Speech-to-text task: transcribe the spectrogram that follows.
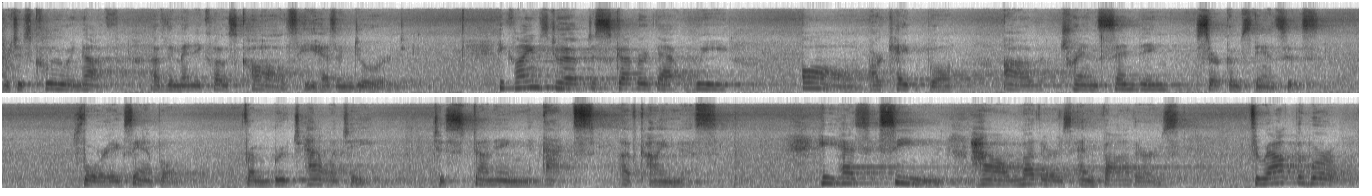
which is clue enough of the many close calls he has endured. He claims to have discovered that we all are capable of transcending circumstances. For example, from brutality to stunning acts of kindness. He has seen how mothers and fathers throughout the world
